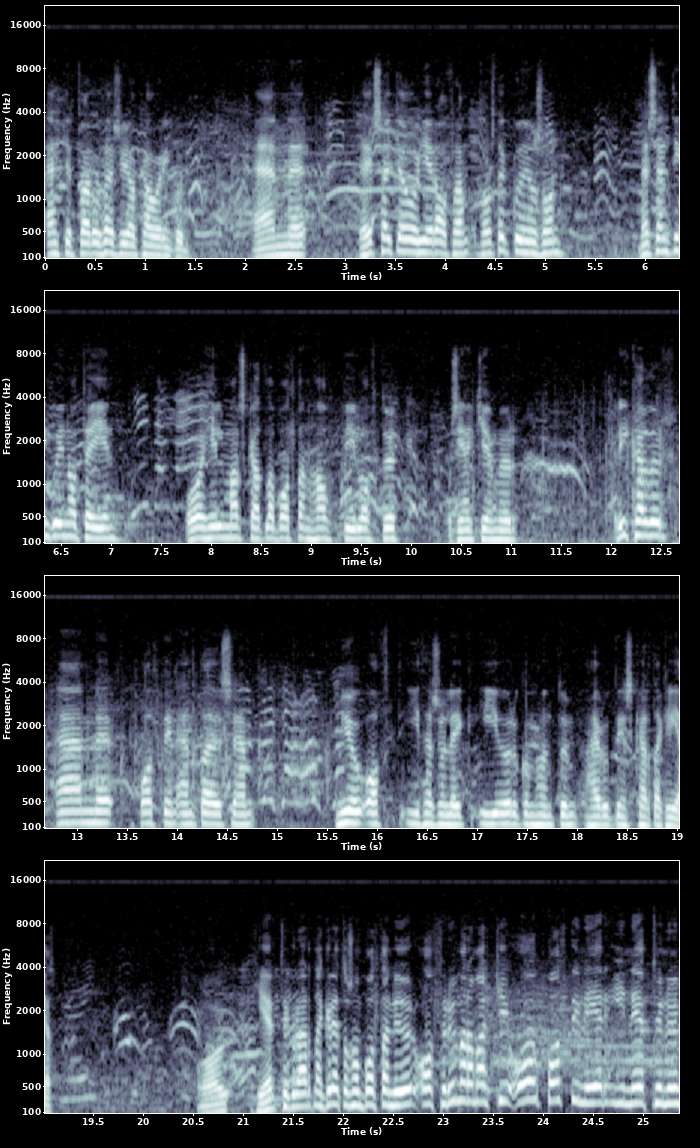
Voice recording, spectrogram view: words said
ekkert var úr þessu hjá káringum en uh, þeir sækjaðu hér áfram. Þorstein Guðjónsson með sendingu inn á tegin og Hilmar skalla boltan hátt í loftu og síðan kemur Ríkardur en uh, boltin endaði sem mjög oft í þessum leik í örugum höndum Hærútins Karta Klías og hér tekur Arna Gretarsson boltan niður og þrjumar að marki og boltin er í netinu.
